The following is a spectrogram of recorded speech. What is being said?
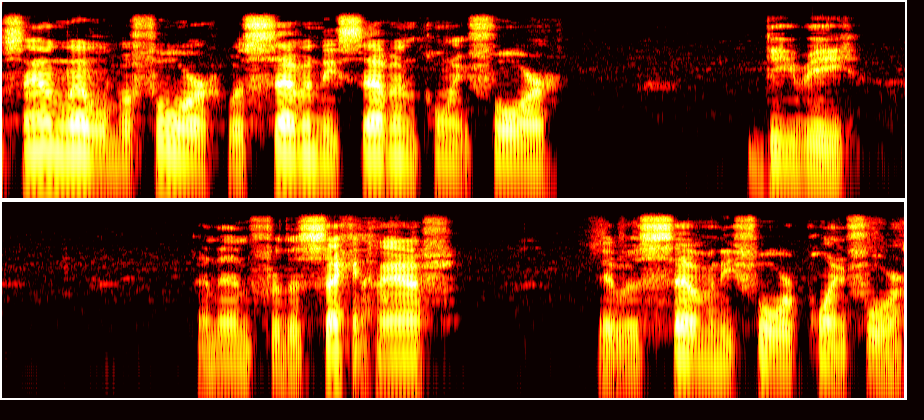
The sound level before was 77.4 dB. And then for the second half, it was 74.4.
